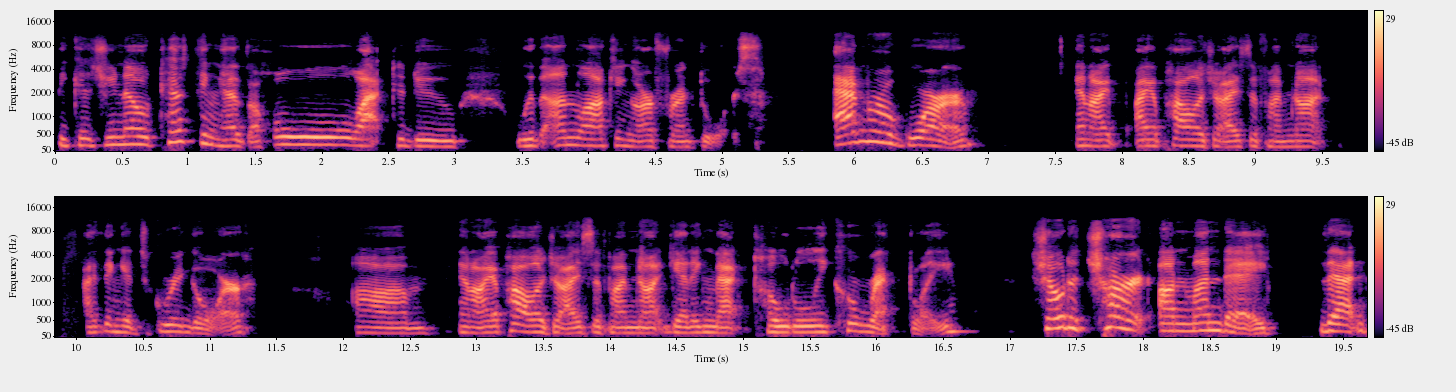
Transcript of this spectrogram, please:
Because you know, testing has a whole lot to do with unlocking our front doors. Admiral Guar, and I, I apologize if I'm not, I think it's Grigor, um, and I apologize if I'm not getting that totally correctly, showed a chart on Monday that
